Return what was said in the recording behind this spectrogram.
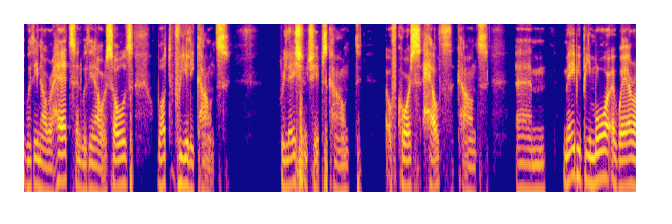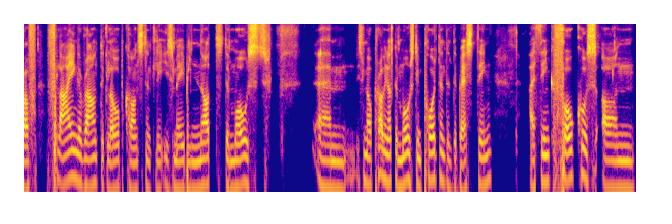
within our heads and within our souls, what really counts. Relationships count, of course, health counts. Um, maybe be more aware of flying around the globe constantly is maybe not the most um, it's not, probably not the most important and the best thing I think focus on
